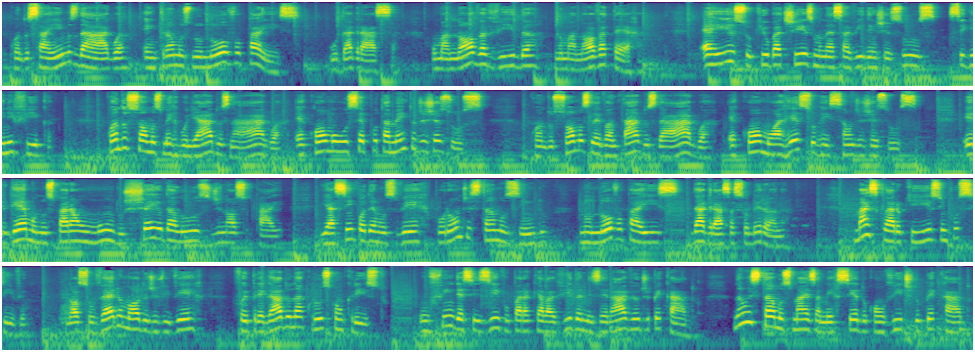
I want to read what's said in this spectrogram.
Quando saímos da água, entramos no novo país, o da graça, uma nova vida numa nova terra. É isso que o batismo nessa vida em Jesus significa. Quando somos mergulhados na água, é como o sepultamento de Jesus. Quando somos levantados da água, é como a ressurreição de Jesus. Erguemo-nos para um mundo cheio da luz de nosso Pai, e assim podemos ver por onde estamos indo no novo país da graça soberana. Mais claro que isso, impossível. Nosso velho modo de viver foi pregado na cruz com Cristo, um fim decisivo para aquela vida miserável de pecado. Não estamos mais à mercê do convite do pecado.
